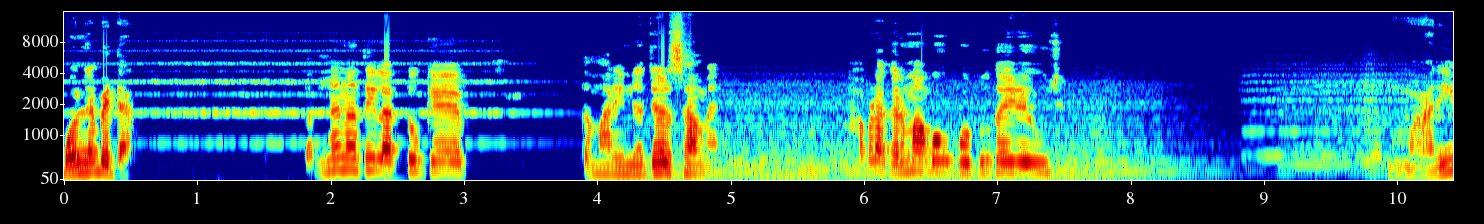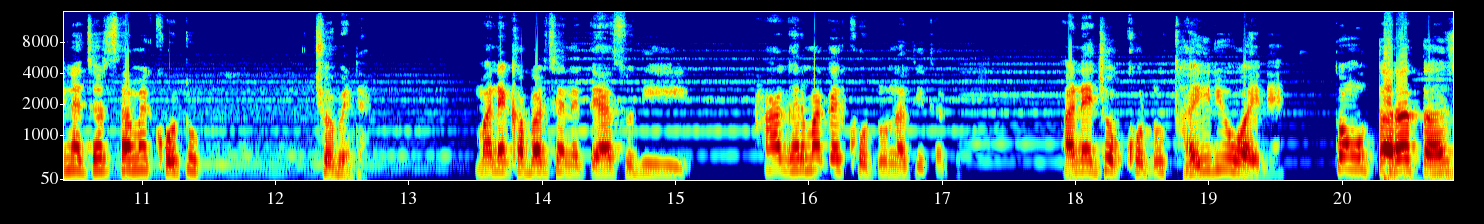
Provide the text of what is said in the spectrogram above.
બોલ ને બેટા. તમને નથી લાગતું કે તમારી નજર સામે આપણા ઘરમાં બહુ ખોટું થઈ રહ્યું છે? મારી નજર સામે ખોટું? છો બેટા. મને ખબર છે ને ત્યાં સુધી આ ઘરમાં કંઈ ખોટું નથી થતું. અને જો ખોટું થઈ રહ્યું હોય ને તો હું તરત જ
